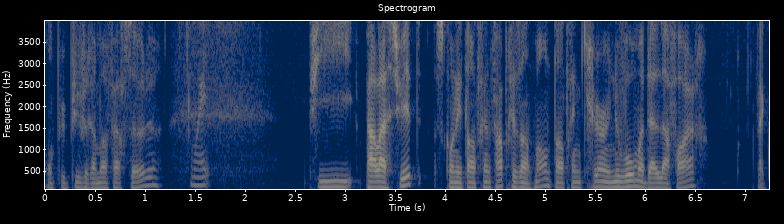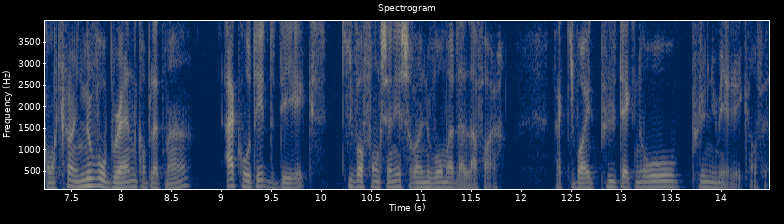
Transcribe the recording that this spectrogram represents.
on ne peut plus vraiment faire ça. là. Puis par la suite, ce qu'on est en train de faire présentement, on est en train de créer un nouveau modèle d'affaires. Fait qu'on crée un nouveau brand complètement à côté de DX qui va fonctionner sur un nouveau modèle d'affaires. Fait qu'il va être plus techno, plus numérique en fait.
